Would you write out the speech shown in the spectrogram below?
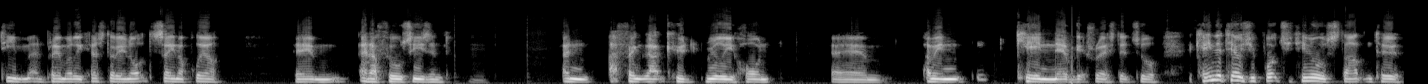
team in Premier League history not to sign a player um, in a full season, and I think that could really haunt. Um, I mean, Kane never gets rested, so it kind of tells you Pochettino is starting to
